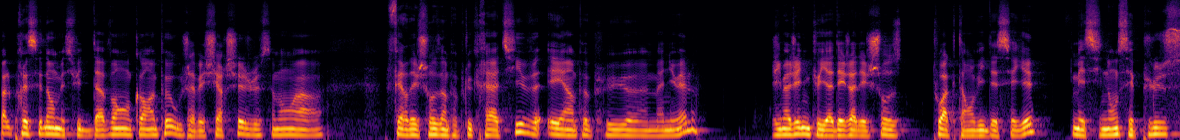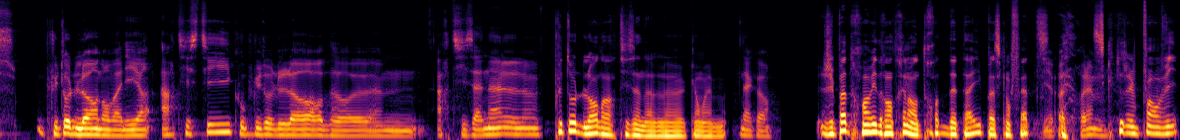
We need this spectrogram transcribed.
pas le précédent, mais celui d'avant encore un peu, où j'avais cherché justement à faire des choses un peu plus créatives et un peu plus euh, manuelles. J'imagine qu'il y a déjà des choses, toi, que tu as envie d'essayer, mais sinon c'est plus plutôt de l'ordre, on va dire, artistique ou plutôt de l'ordre euh, artisanal? Plutôt de l'ordre artisanal, euh, quand même. D'accord, J'ai pas trop envie de rentrer dans trop de détails, parce qu'en fait, n'y a pas de problème. Ce que j'ai pas envie,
